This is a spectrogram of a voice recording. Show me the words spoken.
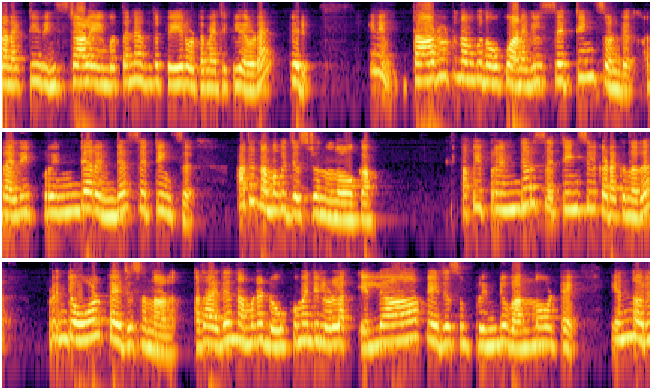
കണക്ട് ചെയ്ത് ഇൻസ്റ്റാൾ ചെയ്യുമ്പോൾ തന്നെ അതിന്റെ പേര് ഓട്ടോമാറ്റിക്കലി അവിടെ വരും. ഇനി താഴോട്ട് നമുക്ക് നോക്കുവാണെങ്കിൽ സെറ്റിംഗ്സ് ഉണ്ട്. അതായത് ഈ പ്രിന്ററിന്റെ സെറ്റിംഗ്സ് അത് നമുക്ക് ജസ്റ്റ് ഒന്ന് നോക്കാം. അപ്പൊ ഈ പ്രിന്റർ സെറ്റിംഗ്സിൽ കിടക്കുന്നത് പ്രിന്റ് ഓൾ പേജസ് എന്നാണ്. അതായത് നമ്മുടെ ഡോക്യുമെന്റിലുള്ള എല്ലാ പേജസും പ്രിന്റ് വന്നോട്ടെ എന്നൊരു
